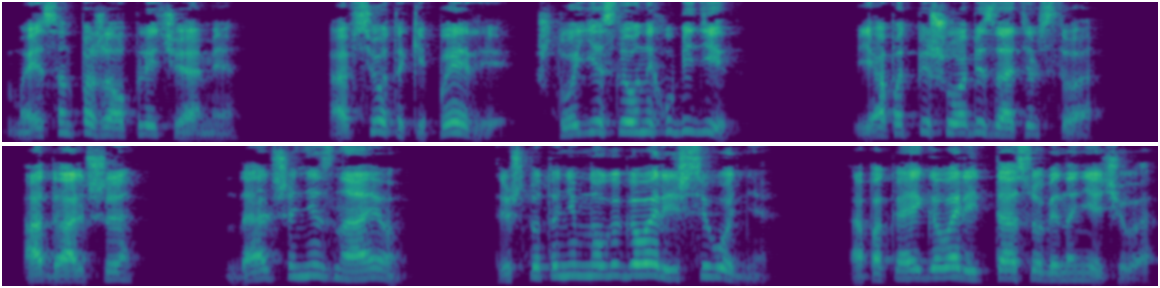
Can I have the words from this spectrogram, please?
Мейсон пожал плечами. А все-таки, Перри, что если он их убедит? Я подпишу обязательства. А дальше? Дальше не знаю. Ты что-то немного говоришь сегодня. А пока и говорить-то особенно нечего.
